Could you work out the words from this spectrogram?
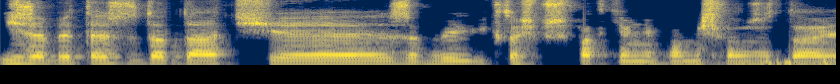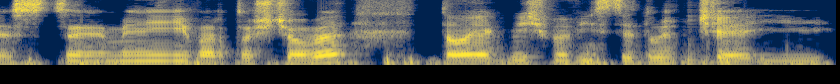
I żeby też dodać, e, żeby ktoś przypadkiem nie pomyślał, że to jest e, mniej wartościowe, to jak byliśmy w instytucie i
